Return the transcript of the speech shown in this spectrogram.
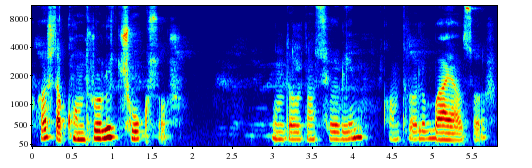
Arkadaşlar kontrolü çok zor. Bunu da oradan söyleyeyim. Kontrolü bayağı zor.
